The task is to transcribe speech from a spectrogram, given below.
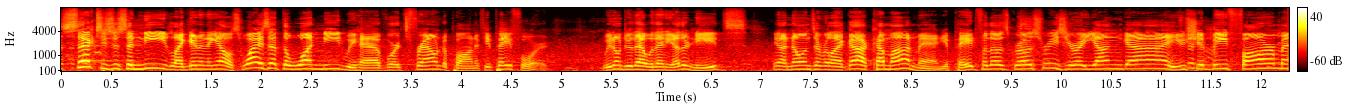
sex is just a need like anything else. Why is that the one need we have where it's frowned upon if you pay for it? We don't do that with any other needs. You know, no one's ever like, oh, come on, man. You paid for those groceries? You're a young guy. You should be farming.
